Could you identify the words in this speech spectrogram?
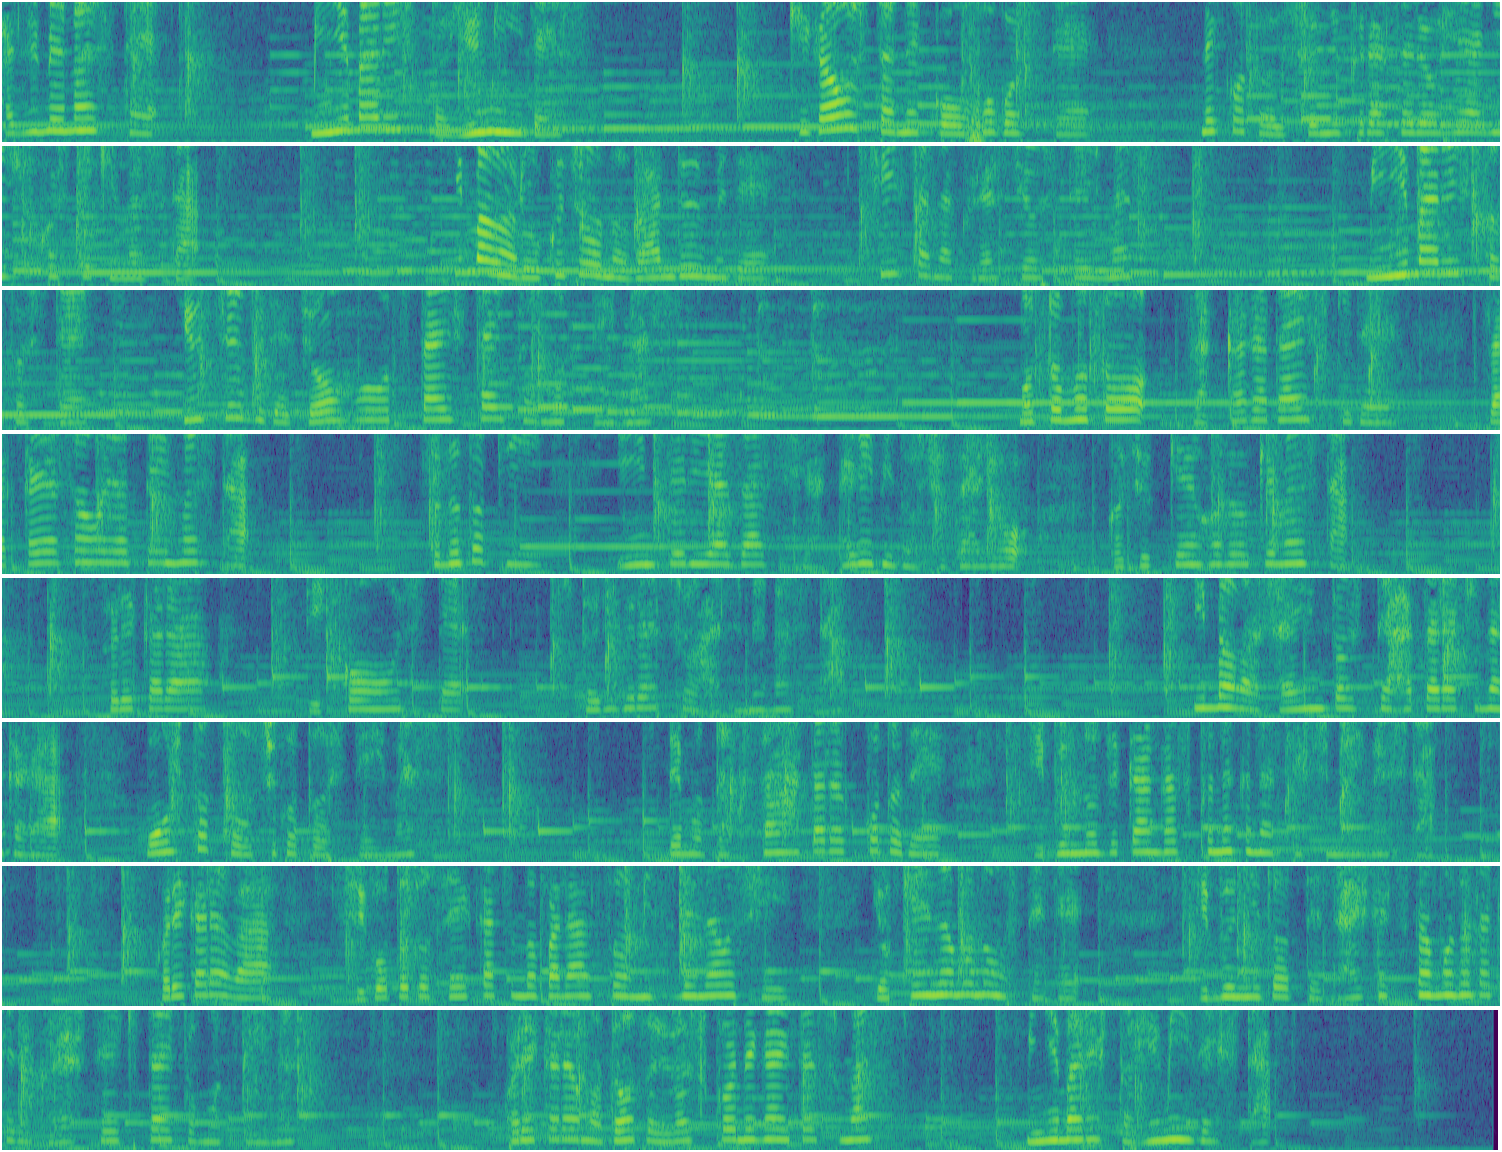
はじめまして。ミニマリストユミーです。怪我をした猫を保護して猫と一緒に暮らせるお部屋に引っ越してきました。今は6畳のワンルームで小さな暮らしをしています。ミニマリストとして YouTube で情報をお伝えしたいと思っています。もともと雑貨が大好きで雑貨屋さんをやっていました。その時インテリア雑誌やテレビの取材を50件ほど受けました。それから離婚をして一人暮らしを始めました。今は社員として働きながらもう一つお仕事をしています。でもたくさん働くことで自分の時間が少なくなってしまいました。これからは仕事と生活のバランスを見つめ直し余計なものを捨てて自分にとって大切なものだけで暮らしていきたいと思っています。これからもどうぞよろしくお願いいたします。ミニマリストユミーでした。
